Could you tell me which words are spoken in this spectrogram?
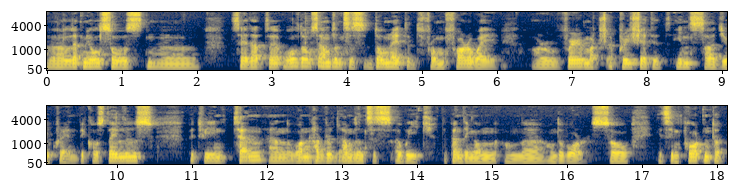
let me also say that all those ambulances donated from far away are very much appreciated inside Ukraine because they lose between 10 and 100 ambulances a week, depending on on, uh, on the war. So it's important that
